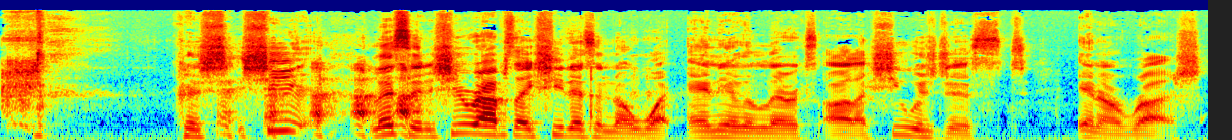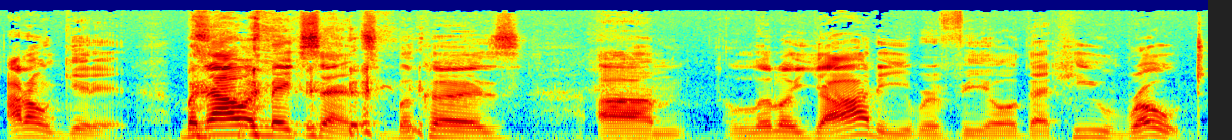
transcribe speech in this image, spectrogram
Cause she, she listen, she raps like she doesn't know what any of the lyrics are. Like she was just in a rush. I don't get it, but now it makes sense because um, Lil Yachty revealed that he wrote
